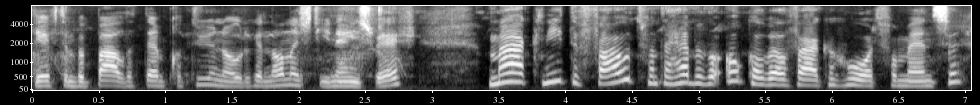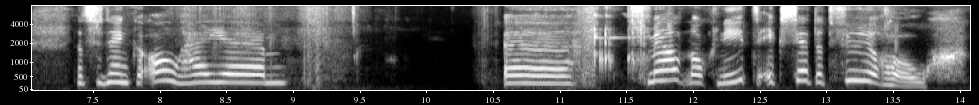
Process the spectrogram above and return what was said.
Die heeft een bepaalde temperatuur nodig en dan is die ineens weg. Maak niet de fout, want dat hebben we ook al wel vaker gehoord van mensen. Dat ze denken, oh hij ehm, eh, smelt nog niet, ik zet het vuur hoog.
